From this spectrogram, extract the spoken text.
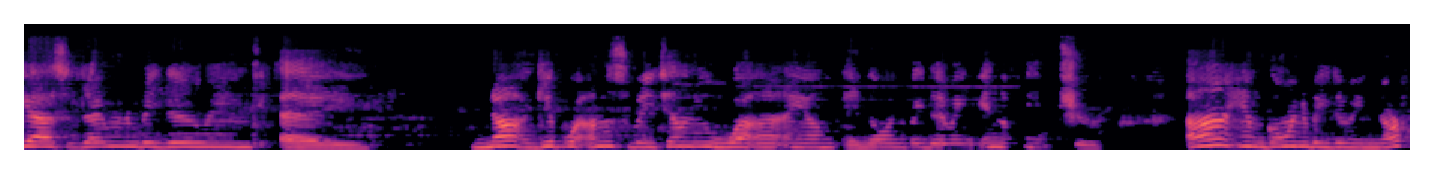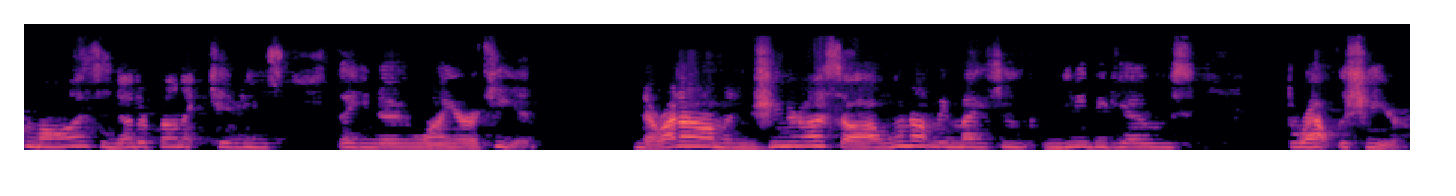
guys, today we're going to be doing a not giveaway. I'm just going to be telling you what I am and going to be doing in the future. I am going to be doing Nerf mods and other fun activities that you can do while you're a kid. Now right now I'm in junior high so I will not be making many videos throughout this year.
